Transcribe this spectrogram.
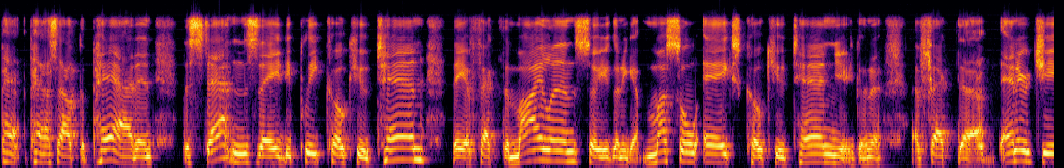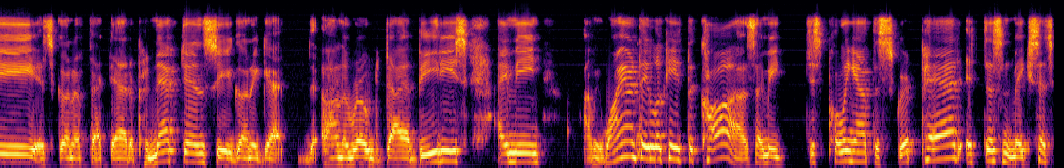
pa- pass out the pad. And the statins, they deplete CoQ10, they affect the myelin, so you're going to get muscle aches. CoQ10, you're going to affect uh, energy, it's going to affect adiponectin, so you're going to get on the road to diabetes. I mean, I mean, why aren't they looking at the cause? I mean, just pulling out the script pad, it doesn't make sense.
